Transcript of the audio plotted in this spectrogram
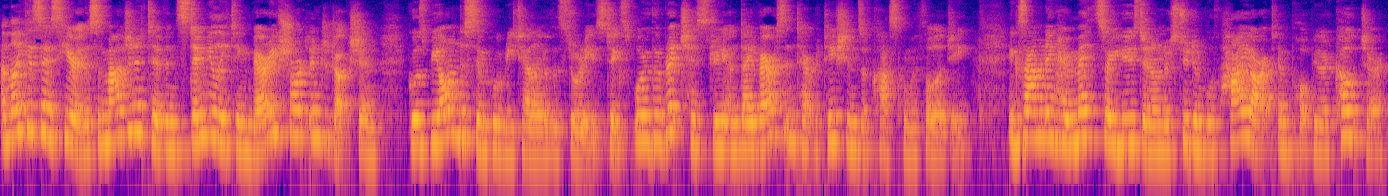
And like it says here, this imaginative and stimulating very short introduction goes beyond a simple retelling of the stories to explore the rich history and diverse interpretations of classical mythology, examining how myths are used and understood in both high art and popular culture.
